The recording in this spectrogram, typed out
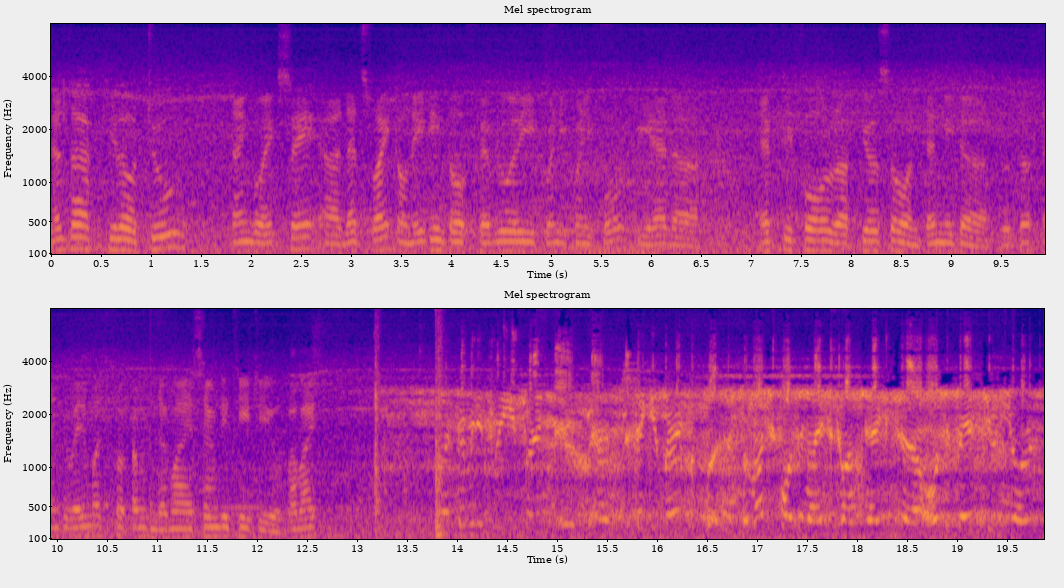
Delta Kilo 2 Tango X-ray. Uh, that's right. On 18th of February 2024, we had a FT4 uh, QSO on 10 meter router. Thank you very much for coming. And my 73 to you. Bye bye. Well, 73 friends, thank you very much for the nice contact. Uh, all the best to yours.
